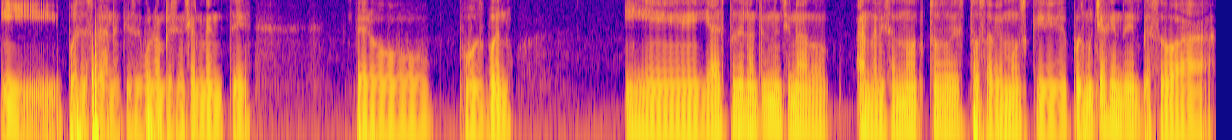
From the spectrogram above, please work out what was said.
y pues esperan a que se vuelvan presencialmente. Pero, pues bueno y ya después del antes mencionado, analizando todo esto, sabemos que pues mucha gente empezó a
